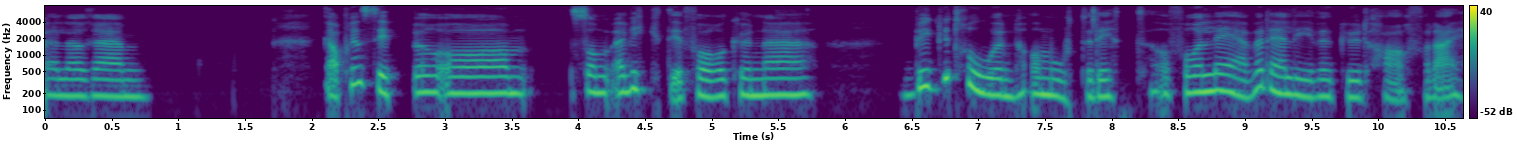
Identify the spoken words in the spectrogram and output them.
eller eh, ja, prinsipper og, som er viktige for å kunne bygge troen og motet ditt, og for å leve det livet Gud har for deg.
